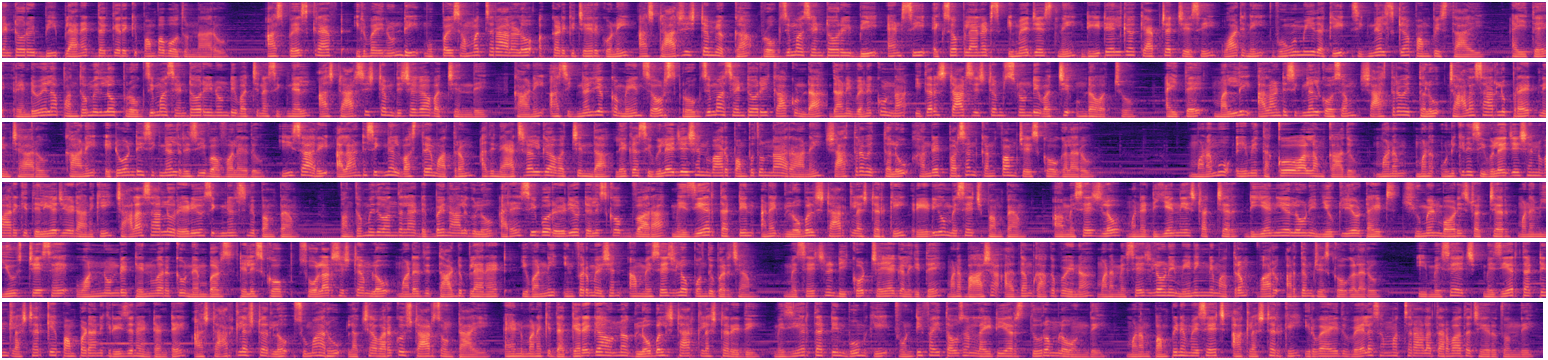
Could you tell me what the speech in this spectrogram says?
సెంటోరీ బి ప్లానెట్ దగ్గరికి పంపబోతున్నారు. ఆ స్పేస్ క్రాఫ్ట్ ఇరవై నుండి ముప్పై సంవత్సరాలలో అక్కడికి చేరుకొని ఆ స్టార్ సిస్టమ్ యొక్క Proxima Centauri b and c exoplanets ఇమేజెస్ని డీటెయిల్గా క్యాప్చర్ చేసి వాటిని భూమి మీదకి సిగ్నల్స్గా పంపిస్తాయి. అయితే రెండు వేల పంతొమ్మిదిలో ప్రోగ్జిమా సెంటోరీ నుండి వచ్చిన సిగ్నల్ ఆ స్టార్ సిస్టమ్ దిశగా వచ్చింది. కానీ ఆ సిగ్నల్ యొక్క మెయిన్ సోర్స్ ప్రోగ్జిమా సెంటోరీ కాకుండా దాని వెనుకున్న ఇతర స్టార్ సిస్టమ్స్ నుండి వచ్చి ఉండవచ్చు. అయితే మళ్ళీ అలాంటి సిగ్నల్ కోసం శాస్త్రవేత్తలు చాలాసార్లు ప్రయత్నించారు. కానీ ఎటువంటి సిగ్నల్ రిసీవ్ అవ్వలేదు. ఈసారి అలాంటి సిగ్నల్ వస్తే మాత్రం అది న్యాచురల్గా వచ్చిందా లేక సివిలైజేషన్ వారు పంపుతున్నారా అని శాస్త్రవేత్తలు హండ్రెడ్ పర్సెంట్ కన్ఫర్మ్ చేసుకోగలరు. మనము ఏమీ తక్కువ వాళ్ళం కాదు. మనం మన ఉనికిని సివిలైజేషన్ వారికి తెలియజేయడానికి చాలాసార్లు రేడియో సిగ్నల్స్ని పంపాం. పంతొమ్మిది వందల డెబ్బై నాలుగులో అరేసిబో రేడియో టెలిస్కోప్ ద్వారా మెజియర్ థర్టీన్ అనే గ్లోబల్ స్టార్ క్లస్టర్కి రేడియో మెసేజ్ పంపాం. ఆ మెసేజ్లో మన డిఎన్ఏ స్ట్రక్చర్ డిఎన్ఏలోని న్యూక్లియోటైడ్స్ హ్యూమన్ బాడీ స్ట్రక్చర్ మనం యూజ్ చేసే వన్ నుండి టెన్ వరకు నెంబర్స్ టెలిస్కోప్ సోలార్ సిస్టంలో మనది థర్డ్ ప్లానెట్ ఇవన్నీ ఇన్ఫర్మేషన్ ఆ మెసేజ్లో పొందుపరిచాం. మెసేజ్ని డీకోడ్ చేయగలిగితే మన భాష అర్థం కాకపోయినా మన మెసేజ్లోని మీనింగ్ని మాత్రం వారు అర్థం చేసుకోగలరు. ఈ మెసేజ్ మెజియర్ థర్టీన్ క్లస్టర్ కే పంపడానికి రీజన్ ఏంటంటే ఆ స్టార్ క్లస్టర్లో సుమారు లక్ష వరకు స్టార్స్ ఉంటాయి. అండ్ మనకి దగ్గరగా ఉన్న గ్లోబల్ స్టార్ క్లస్టర్ ఇది. మెజియర్ థర్టీన్ భూమికి twenty five thousand light years దూరంలో ఉంది. మనం పంపిన మెసేజ్ ఆ క్లస్టర్కి ఇరవై ఐదు వేల సంవత్సరాల తర్వాత చేరుతుంది.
